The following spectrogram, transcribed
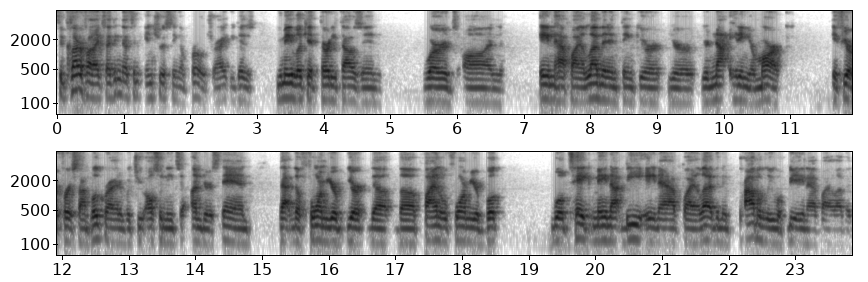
to clarify that because I think that's an interesting approach, right? Because you may look at 30,000 words on eight and a half by 11 and think you're you're you're not hitting your mark if you're a first time book writer, but you also need to understand that the form your your the the final form your book will take may not be eight and a half by eleven. It probably will be eight and a half by eleven.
